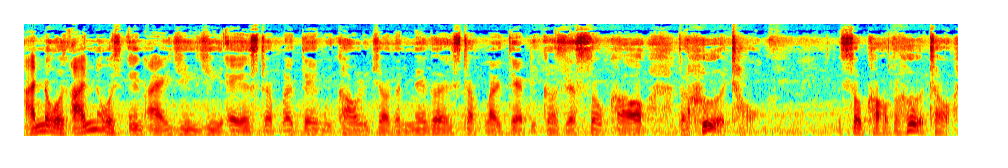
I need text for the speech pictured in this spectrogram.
I know, I know it's N I G G A and stuff like that. We call each other nigga and stuff like that because that's so-called the hood talk. so-called the hood talk.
